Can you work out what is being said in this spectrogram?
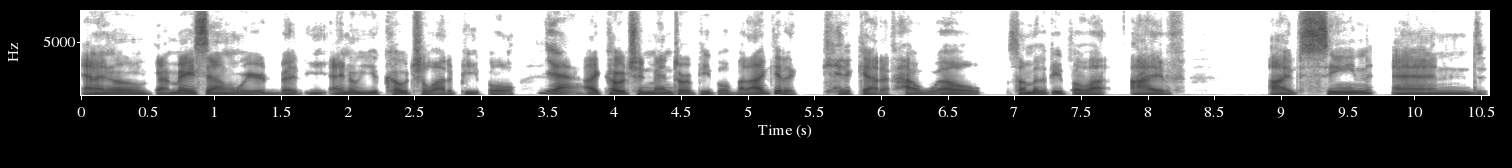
And I know that may sound weird, but I know you coach a lot of people. Yeah, I coach and mentor people, but I get a kick out of how well some of the people I've I've seen and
